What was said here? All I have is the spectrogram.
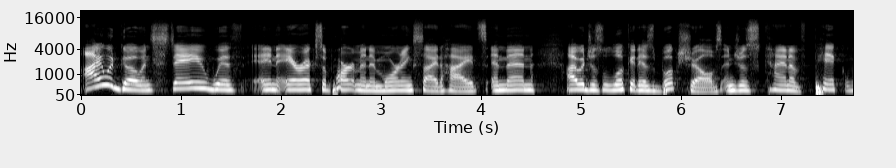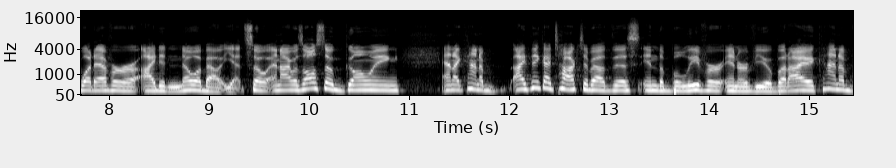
I would go and stay with in Eric's apartment in Morningside Heights. And then I would just look at his bookshelves and just kind of pick whatever I didn't know about yet. So, and I was also going and I kind of I think I talked about this in the Believer interview, but I kind of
